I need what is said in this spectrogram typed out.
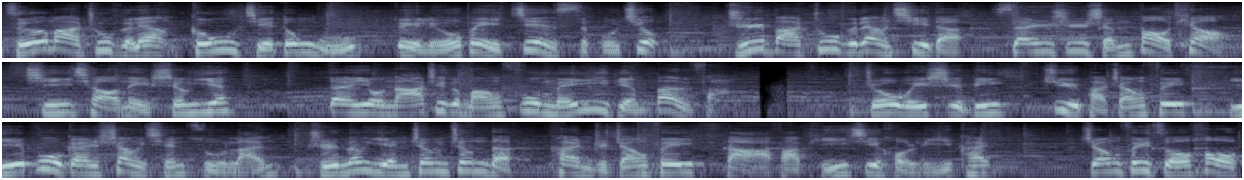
责骂诸葛亮勾结东吴，对刘备见死不救，只把诸葛亮气得三尸神暴跳，七窍内生烟，但又拿这个莽夫没一点办法。周围士兵惧怕张飞，也不敢上前阻拦，只能眼睁睁地看着张飞大发脾气后离开。张飞走后，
